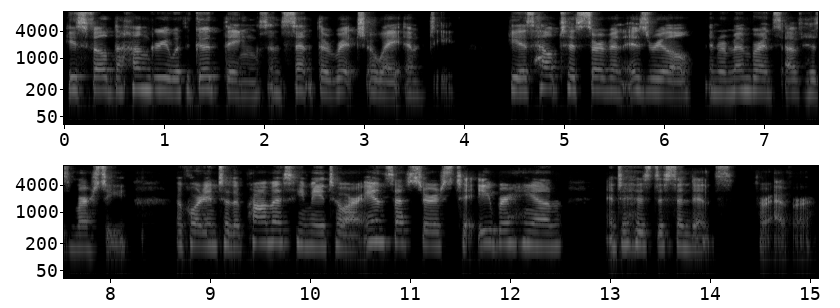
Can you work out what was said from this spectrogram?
He's filled the hungry with good things and sent the rich away empty. He has helped his servant Israel in remembrance of his mercy, according to the promise he made to our ancestors, to Abraham, and to his descendants forever.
